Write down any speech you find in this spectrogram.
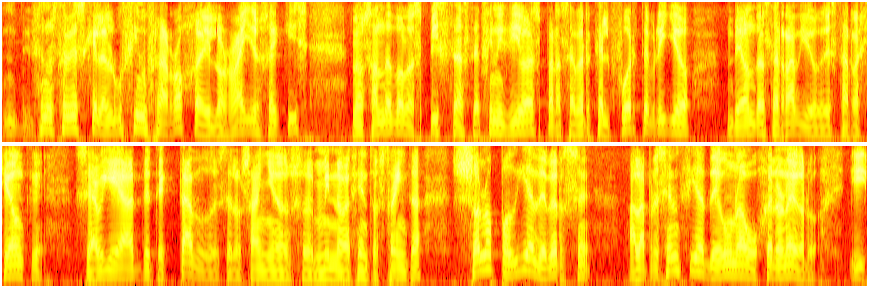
dicen ustedes que la luz infrarroja y los rayos X nos han dado las pistas definitivas para saber que el fuerte brillo de ondas de radio de esta región que se había detectado desde los años 1930 solo podía deberse a la presencia de un agujero negro. Y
